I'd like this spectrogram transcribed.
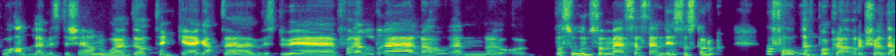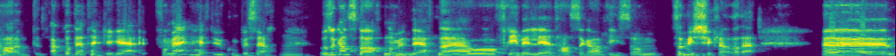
på alle hvis det skjer noe. Da tenker jeg at hvis du er foreldre eller en person som er selvstendig, så skal du være forberedt på å klare deg sjøl. Akkurat det tenker jeg er for meg helt ukomplisert. Mm. Og så kan staten og myndighetene og frivillige ta seg av de som, som ikke klarer det. Uh,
